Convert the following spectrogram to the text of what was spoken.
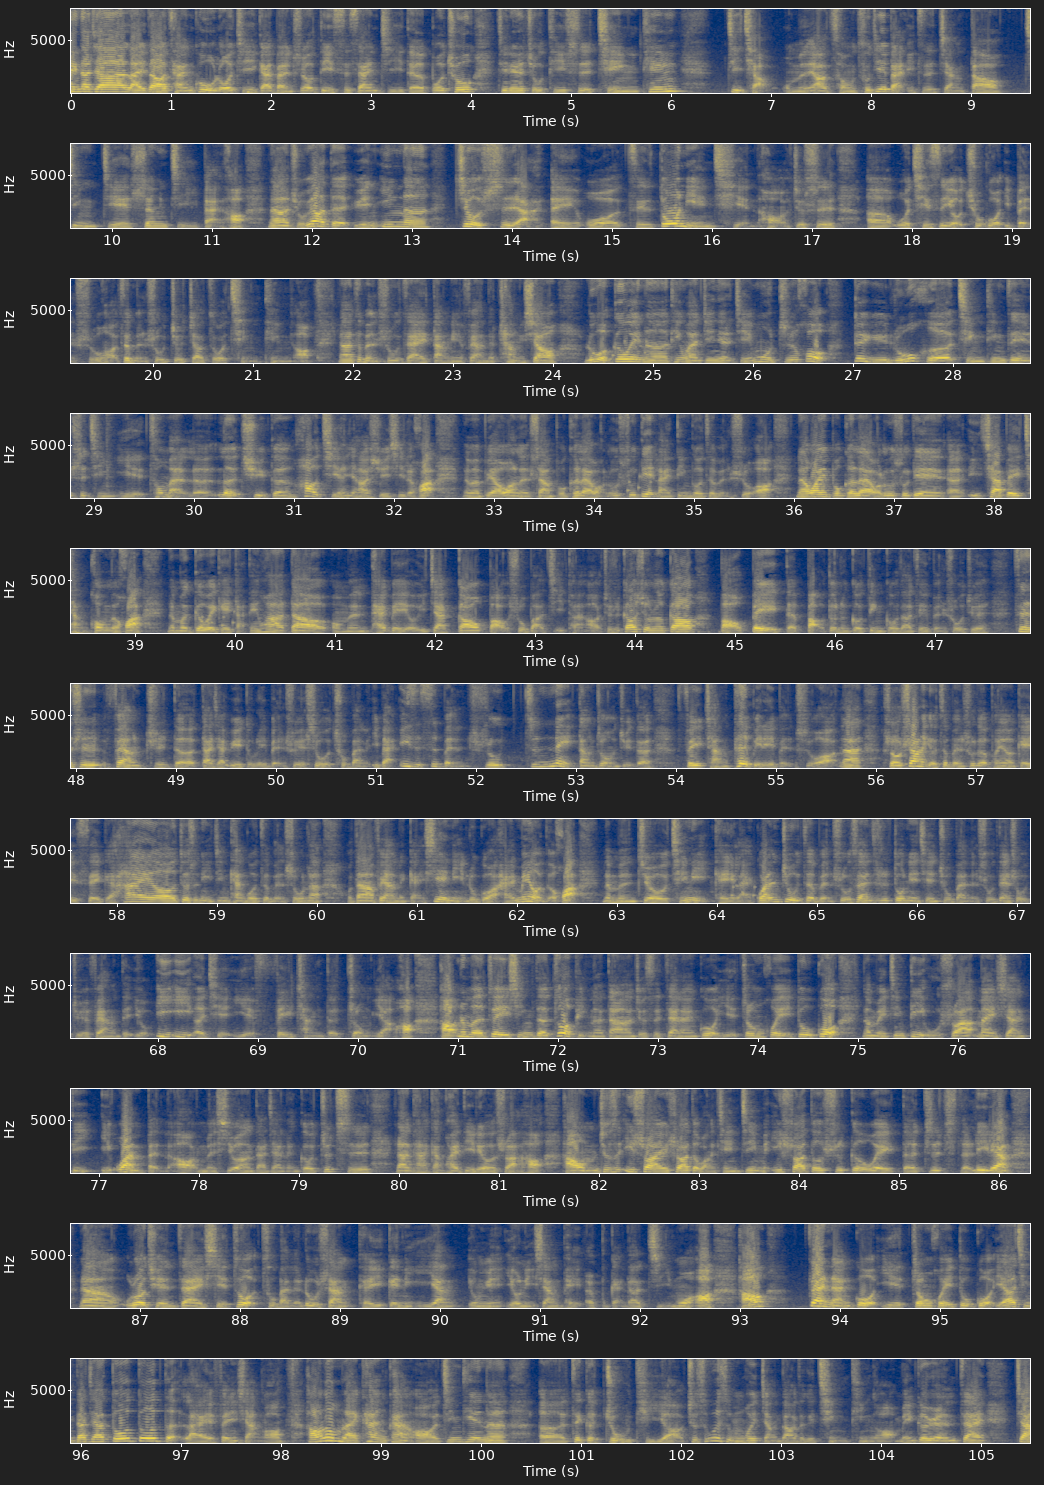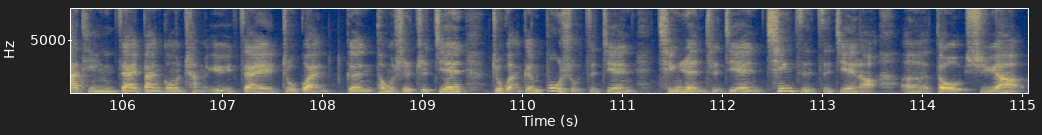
欢迎大家来到《残酷逻辑》改版之后第十三集的播出。今天的主题是请听技巧，我们要从初阶版一直讲到进阶升级版。哈，那主要的原因呢？就是啊，哎，我其实多年前哈，就是呃，我其实有出过一本书哈，这本书就叫做《倾听》啊。那这本书在当年非常的畅销。如果各位呢听完今天的节目之后，对于如何倾听这件事情也充满了乐趣跟好奇，很想要学习的话，那么不要忘了上博客来网络书店来订购这本书啊。那万一博客来网络书店呃一下被抢空的话，那么各位可以打电话到我们台北有一家高宝书宝集团。啊，就是高雄的高，宝贝的宝，都能够订购到这本书，我觉得真的是非常值得大家阅读的一本书，也是我出版了一百一十四本书之内当中，我觉得非常特别的一本书啊。那手上有这本书的朋友可以 say 个 hi 哦，就是你已经看过这本书，那我当然非常的感谢你。如果还没有的话，那么就请你可以来关注这本书，虽然这是多年前出版的书，但是我觉得非常的有意义，而且也非常的重要哈。好，那么最新的作品呢，当然就是在难过也终会度过。那么已经第五刷，迈向第一万本了啊！我们希望大家能够支持，让他赶快第六刷哈。好，我们就是一刷一刷的往前进，每一刷都是各位的支持的力量，让吴若权在写作出版的路上，可以跟你一样，永远有你相陪，而不感到寂寞啊！好。再难过也终会度过，也要请大家多多的来分享哦。好，那我们来看看哦，今天呢，呃，这个主题啊、就是为什么会讲到这个倾听哦。每个人在家庭、在办公场域、在主管跟同事之间、主管跟部属之间、情人之间、亲子之间啊、呃，都需要。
